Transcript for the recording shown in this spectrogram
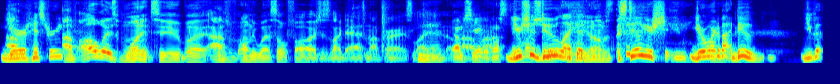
your history? I've always wanted to, but I've only went so far as just like to ask my parents, like, Yeah. you know, I'm scared they're gonna steal you my should do shit. like a you know what I'm saying? steal your shit. You're worried about, dude. You got.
